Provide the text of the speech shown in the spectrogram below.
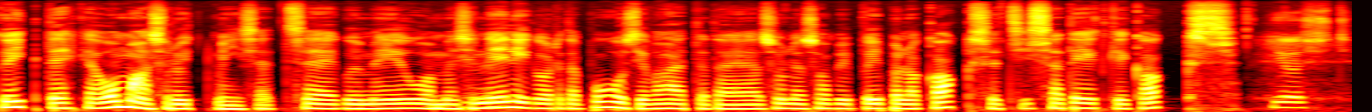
kõik tehke omas rütmis, et see, kui me jõuame siin Mhm. neli korda poosi vahetada ja sulle sobib võib-olla kaks, et siis sa teedki kaks. just,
